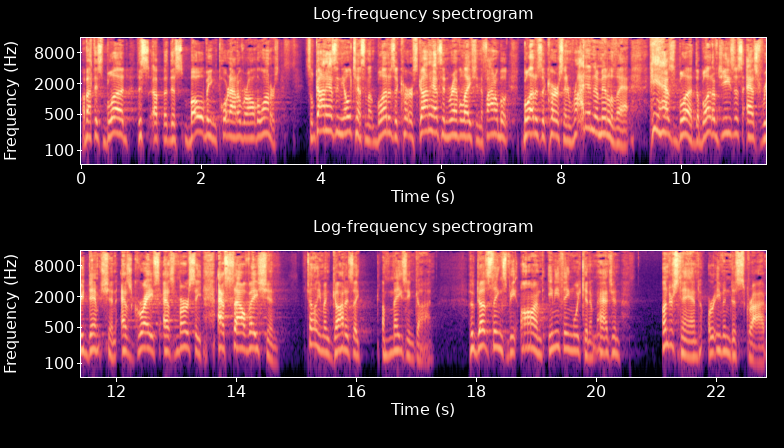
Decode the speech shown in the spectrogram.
about this blood, this, uh, this bowl being poured out over all the waters. So God has in the Old Testament, blood is a curse. God has in Revelation, the final book, blood is a curse. And right in the middle of that, He has blood, the blood of Jesus as redemption, as grace, as mercy, as salvation. I'm telling you, man, God is an amazing God who does things beyond anything we can imagine, understand, or even describe.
